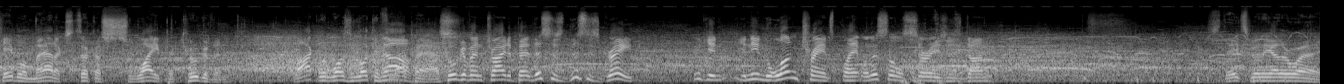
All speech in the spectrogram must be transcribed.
Cable Maddox took a swipe at Kugavin. Lockwood wasn't looking no, for that pass. Kugavin tried to. This is this is great. I think you, you need a lung transplant when this little series is done. Statesman the other way.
